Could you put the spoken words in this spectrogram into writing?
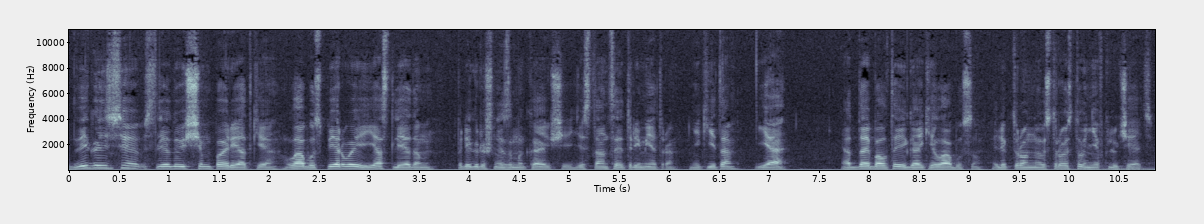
Двигайся в следующем порядке. Лабус первый, я следом. Пригоршня замыкающий. Дистанция 3 метра. Никита? Я. Отдай болты и гайки Лабусу. Электронное устройство не включать.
